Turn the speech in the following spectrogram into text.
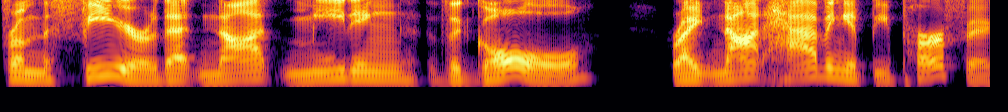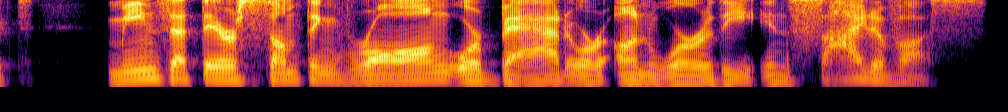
from the fear that not meeting the goal, right, not having it be perfect, means that there's something wrong or bad or unworthy inside of us.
